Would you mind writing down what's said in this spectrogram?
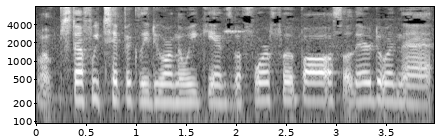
well, stuff we typically do on the weekends before football. So they're doing that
